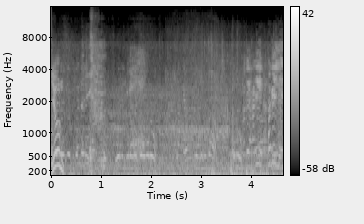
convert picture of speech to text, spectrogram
Yun. Hagi, hagi, hagi!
